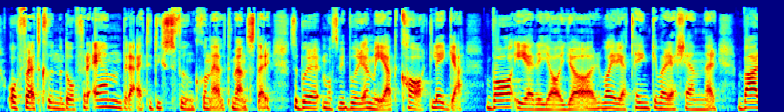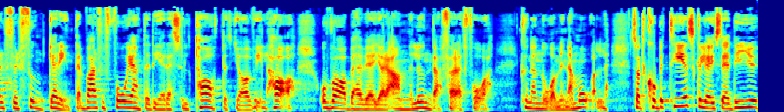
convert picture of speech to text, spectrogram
Och för att kunna då förändra ett dysfunktionellt mönster så måste vi börja med att kartlägga. Vad är det jag gör, vad är det jag tänker, vad är det jag känner, varför funkar det inte, varför får jag inte det resultatet jag vill ha? Och vad behöver jag göra annorlunda för att få kunna nå mina mål. Så att KBT skulle jag ju säga, det är ju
